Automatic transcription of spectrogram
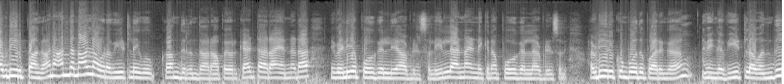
அப்படி இருப்பாங்க. ஆனால் அந்த நாள் அவரை வீட்டில் உட்கார்ந்துருந்தாராம் அப்போ இவர் கேட்டாரா என்னடா நீ வெளியே போகலையா? அப்படின்னு சொல்லி இல்லைன்னா இன்றைக்கி இன்னைக்கு நான் போகலை. அப்படின்னு சொல்லி. அப்படி இருக்கும்போது பாருங்க இவங்க வீட்டில் வந்து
